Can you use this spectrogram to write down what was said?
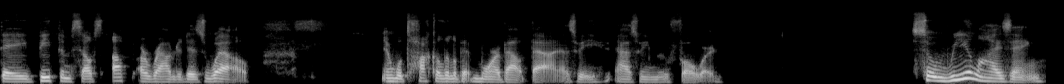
they beat themselves up around it as well. And we'll talk a little bit more about that as we as we move forward. So, realizing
